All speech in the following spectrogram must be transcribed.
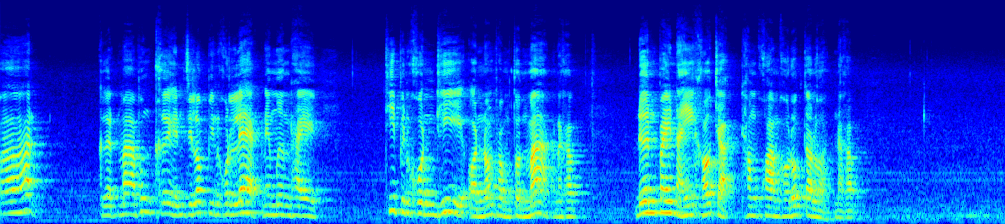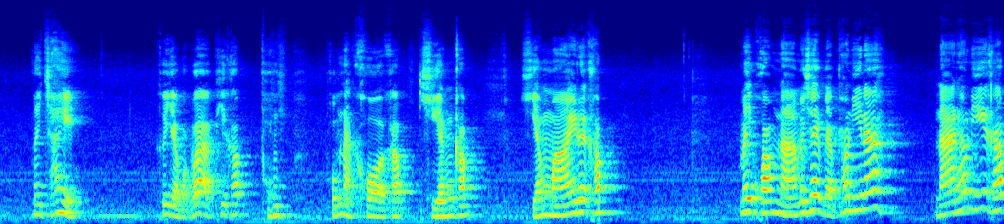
ปาดเกิดมาเพิ่งเคยเห็นศิลปินคนแรกในเมืองไทย ที่เป็นคนที่อ่อนน้อมถ่อมตนมากนะครับ เดินไปไหนเขาจะทำความเคารพตลอดนะครับ ไม่ใช่ คืออยากบอกว่าพี่ครับ ผมผมหนักคอครับ เขียงครับ เขียงไม้ด้วยครับ ไม่ความหนาไม่ใช่แบบเท่านี้นะ หนาเท่านี้ครับ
